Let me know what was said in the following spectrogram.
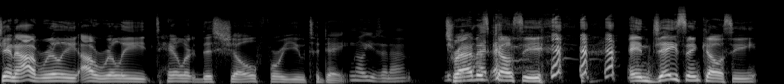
Shannon, I really, I really tailored this show for you today. No, you didn't. Travis Kelce and Jason Kelce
